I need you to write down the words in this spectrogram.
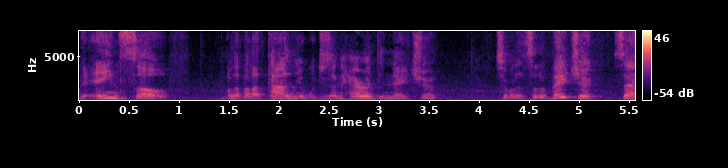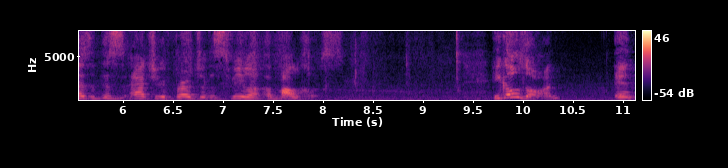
the Ein Sof of the Baal HaTanya, which is inherent in nature. So, when the Soloveitchik says that this is actually refers to the Sphira of Malchus. He goes on, and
